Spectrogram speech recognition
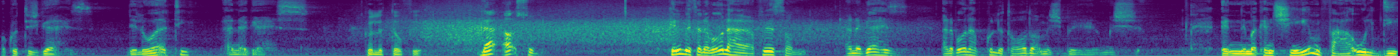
ما كنتش جاهز. دلوقتي أنا جاهز. كل التوفيق. لا أقصد كلمة أنا بقولها يا فيصل أنا جاهز. أنا بقولها بكل تواضع مش ب... مش إن ما كانش ينفع أقول دي.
